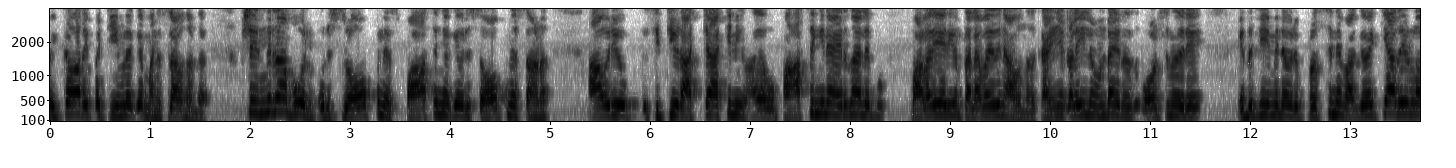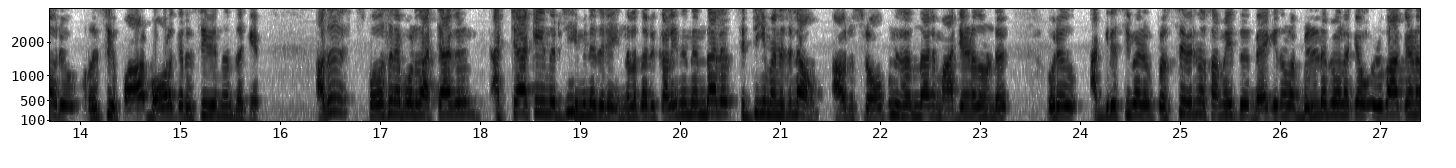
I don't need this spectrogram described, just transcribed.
മിക്കവാറും ഇപ്പൊ ടീമിലൊക്കെ മനസ്സിലാവുന്നുണ്ട്. പക്ഷെ എന്നിരുന്നാൽ പോലും ഒരു സ്ലോപ്പ്നെസ് പാസിംഗ് ഒക്കെ ഒരു സ്ലോപ്പ്നെസ് ആണ് ആ ഒരു സിറ്റിയുടെ അറ്റാക്കിന് പാസിങ്ങിനായിരുന്നാലും വളരെയധികം തലവേദന ആവുന്നത് കഴിഞ്ഞ കളിയിൽ ഉണ്ടായിരുന്നു ഓൾസിനെതിരെ എതിർ ടീമിന്റെ ഒരു പ്രസ്സിനെ വകവയ്ക്കാതെയുള്ള ഒരു റിസീവ് ബോളൊക്കെ റിസീവ് ചെയ്യുന്നതൊക്കെ അത് സ്പേഴ്സിനെ പോലെ അറ്റാക്ക് അറ്റാക്ക് ചെയ്യുന്ന ഒരു ടീമിനെതിരെ ഇന്നലത്തെ ഒരു കളിയിൽ നിന്ന് എന്തായാലും സിറ്റിക്ക് മനസ്സിലാവും. ആ ഒരു സ്ലോപ്പിന് എന്തായാലും മാറ്റേണ്ടതുണ്ട്. ഒരു അഗ്രസീവായിട്ട് പ്രസ് വരുന്ന സമയത്ത് ബാക്കിൽ നിന്നുള്ള ബിൽഡപ്പുകളൊക്കെ ഒഴിവാക്കേണ്ട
